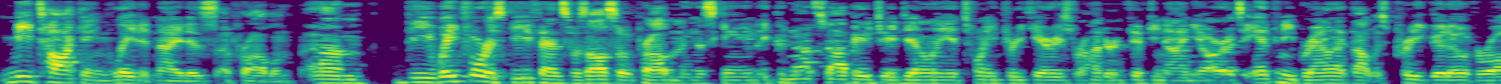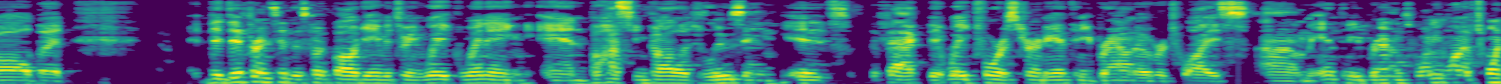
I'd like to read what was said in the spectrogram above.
me talking late at night is a problem. Um, the Wake Forest defense was also a problem in this game. They could not stop AJ Dillon. He had 23 carries for 159 yards. Anthony Brown, I thought, was pretty good overall, but the difference in this football game between Wake winning and Boston College losing is the fact that Wake Forest turned Anthony Brown over twice. Um, Anthony Brown, 21 of 29.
